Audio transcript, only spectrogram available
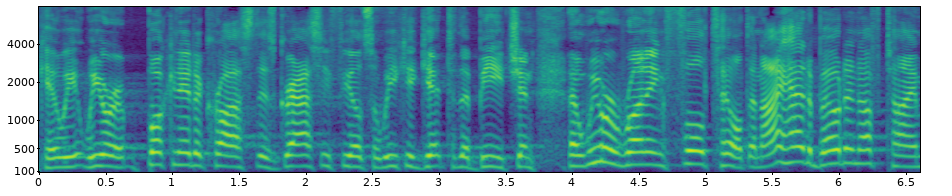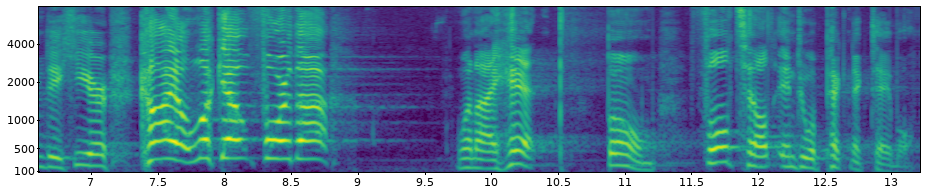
Okay, we, we were booking it across this grassy field so we could get to the beach, and, and we were running full tilt. And I had about enough time to hear, Kyle, look out for the. When I hit, boom, full tilt into a picnic table.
